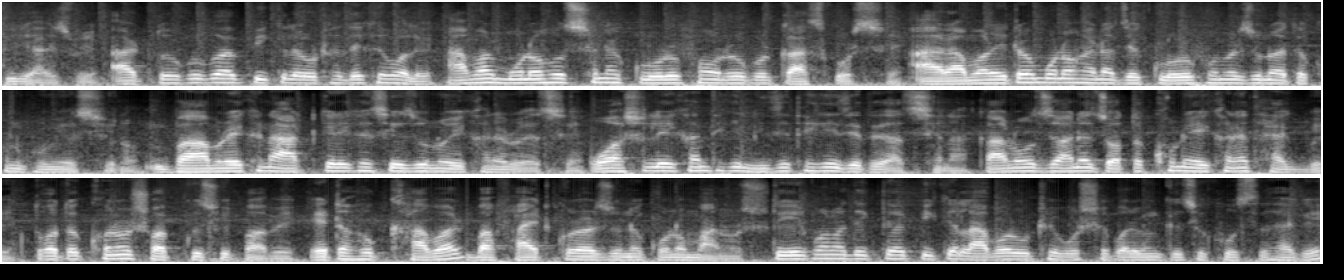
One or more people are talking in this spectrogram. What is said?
ফিরে আসবে। আর তোকোগা পিকেলের ওঠা দেখে বলে, আমার মনে হচ্ছে না ক্লোরোফর্মের উপর কাজ করছে। আর আমার এটাও মনে হয় না যে, ক্লোরোফর্মের জন্য এতক্ষণ ঘুমিয়েছিল। বা আমরা এখানে আটকে রেখেছি জন্য এখানে রয়েছে। ও আসলে এখান থেকে নিজে থেকেই যেতে যাচ্ছে না। কারণ ও জানে যতক্ষণ এখানে থাকবে ততক্ষণ ও সবকিছুই পাবে। এটা হোক খাবার বা ফাইট করার জন্য কোনো মানুষ। তো এরপর আমরা দেখতে পাই পিকেল আবার উঠে বসে পড়ে এবং কিছু খুঁজতে থাকে।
